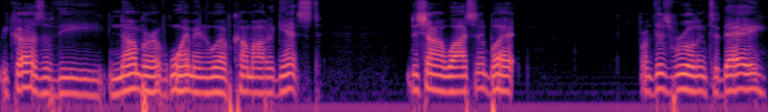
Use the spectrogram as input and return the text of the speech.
because of the number of women who have come out against Deshaun Watson. But from this ruling today,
